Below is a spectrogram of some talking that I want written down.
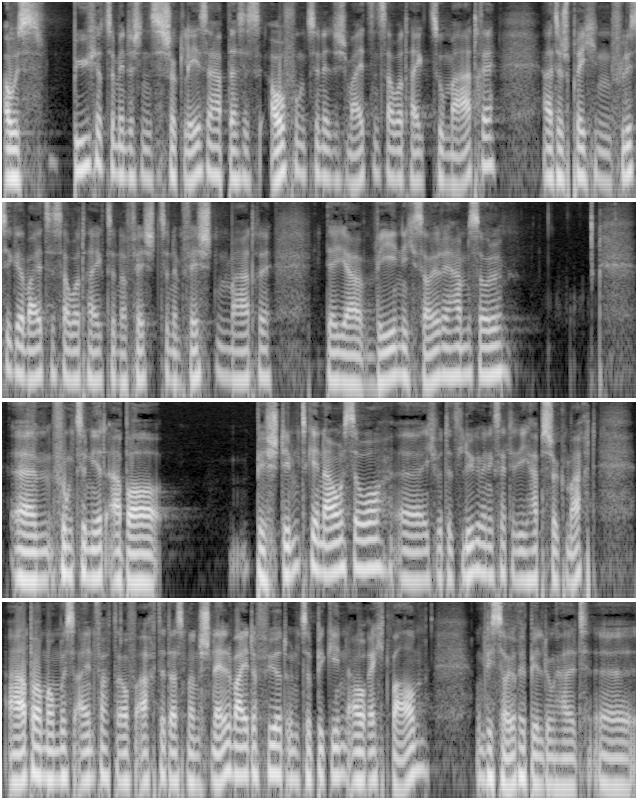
aus Büchern zumindest schon gelesen habe, dass es auch funktioniert, ist Weizensauerteig zu Matre. Also sprich ein flüssiger Weizensauerteig zu, einer fest, zu einem festen Matre, der ja wenig Säure haben soll. Ähm, funktioniert aber bestimmt genauso. Äh, ich würde jetzt lügen, wenn ich sagte, ich habe es schon gemacht. Aber man muss einfach darauf achten, dass man schnell weiterführt und zu Beginn auch recht warm, um die Säurebildung halt äh,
